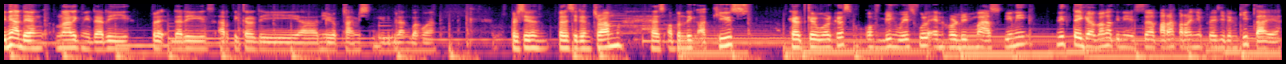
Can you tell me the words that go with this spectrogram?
ini ada yang menarik nih dari dari artikel di uh, New York Times ini bilang bahwa Presiden Presiden Trump has openly accused healthcare workers of being wasteful and hoarding mask. Ini ini tega banget ini separah-parahnya presiden kita ya.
